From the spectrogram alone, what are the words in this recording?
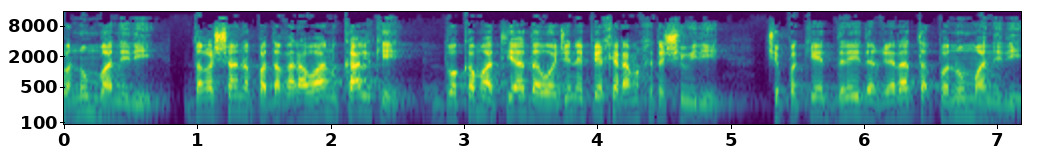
په نوم باندې دي دغه شان په دغه روان کال کې دوه کم اتیا د وجنې پیښې رامخې ته شوې دي چې پکې درې د غیرت په نوم باندې دي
